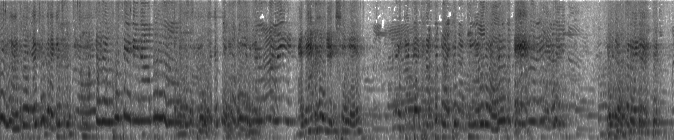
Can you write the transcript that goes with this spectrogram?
ทหารพวกนี้ทำอะไรกันช้าเดี๋ยวเราเข้าสิมีน้ำบ้างเหรอรอสักครู่เดี๋ยวเราไปอยู่น้ำไงอาบน้ำให้เขาหญิงเสวยในการเดินทางที่ไกลขนาดนี้เราจะไปไหนเดี๋ยวก่อนเซ็นเป็นๆแหม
